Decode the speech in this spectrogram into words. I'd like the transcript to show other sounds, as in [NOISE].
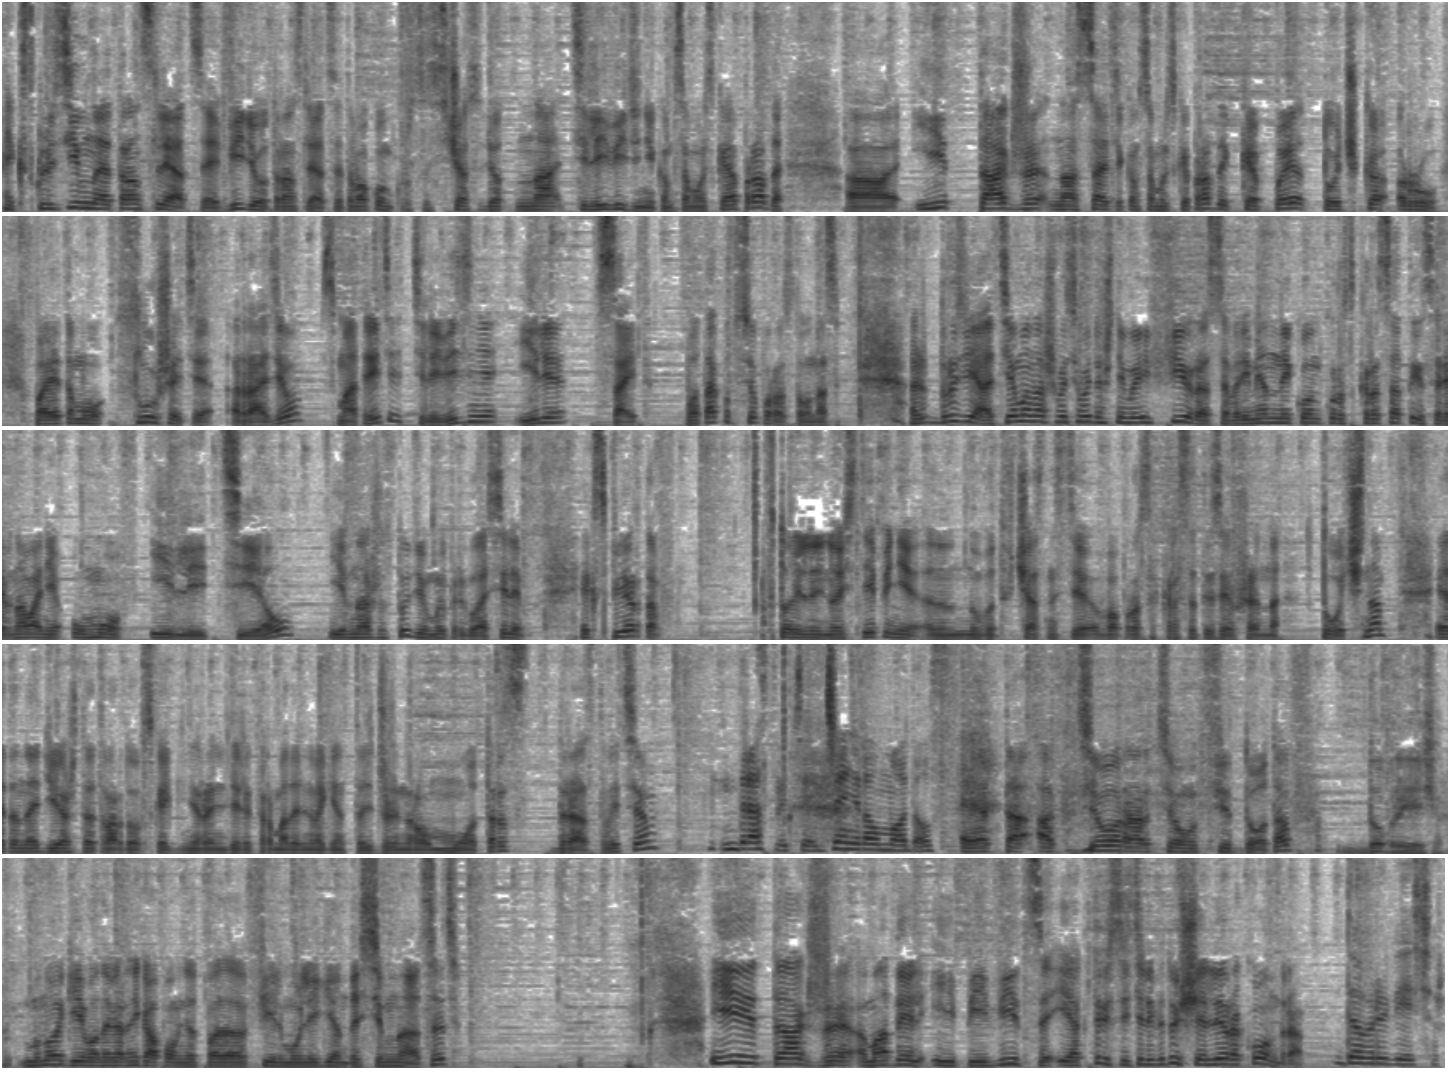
Эксклюзивная трансляция, видеотрансляция этого конкурса сейчас идет на телевидении «Комсомольская правда» э, и также на сайте «Комсомольской правды» kp.ru. Поэтому слушайте радио, смотрите телевидение или сайт. Вот так вот все просто у нас. Друзья, тема нашего сегодняшнего эфира – современный конкурс красоты, соревнования умов или тел. И в нашу студию мы пригласили экспертов, в той или иной степени, э, ну вот в частности в вопросах красоты совершенно точно. Это Надежда Твардовская, генеральный директор модельного агентства General Motors. Здравствуйте. Здравствуйте, General Models. Это актер Артем Федотов. Добрый вечер. Многие его наверняка помнят по фильму «Легенда 17». И также модель и певица, и актриса, и телеведущая Лера Кондра. Добрый вечер.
